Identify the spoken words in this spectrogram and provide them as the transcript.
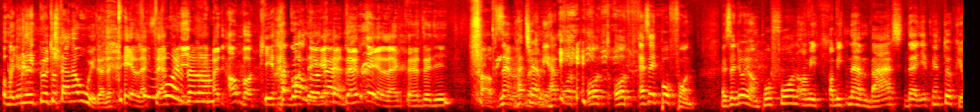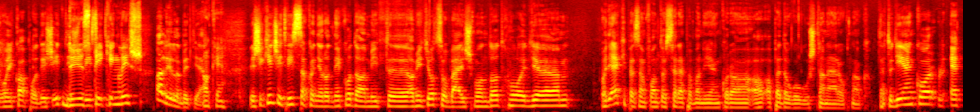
hogyan épült utána újra? De tényleg, Ez tehát, hogy, így, borzalom. hogy abban a két Hát napban téged, de tényleg, tehát, hogy így abszolút. Nem, hát semmi, hát ott, ott, ott, ez egy pofon. Ez egy olyan pofon, amit, amit nem vársz, de egyébként tök jó, hogy kapod. És itt Do is you visz- speak English? A little bit, yeah. Okay. És egy kicsit visszakanyarodnék oda, amit, ö, amit Jocóbá is mondott, hogy ö, hogy elképesztően fontos szerepe van ilyenkor a, a, a pedagógus tanároknak. Tehát, hogy ilyenkor el-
